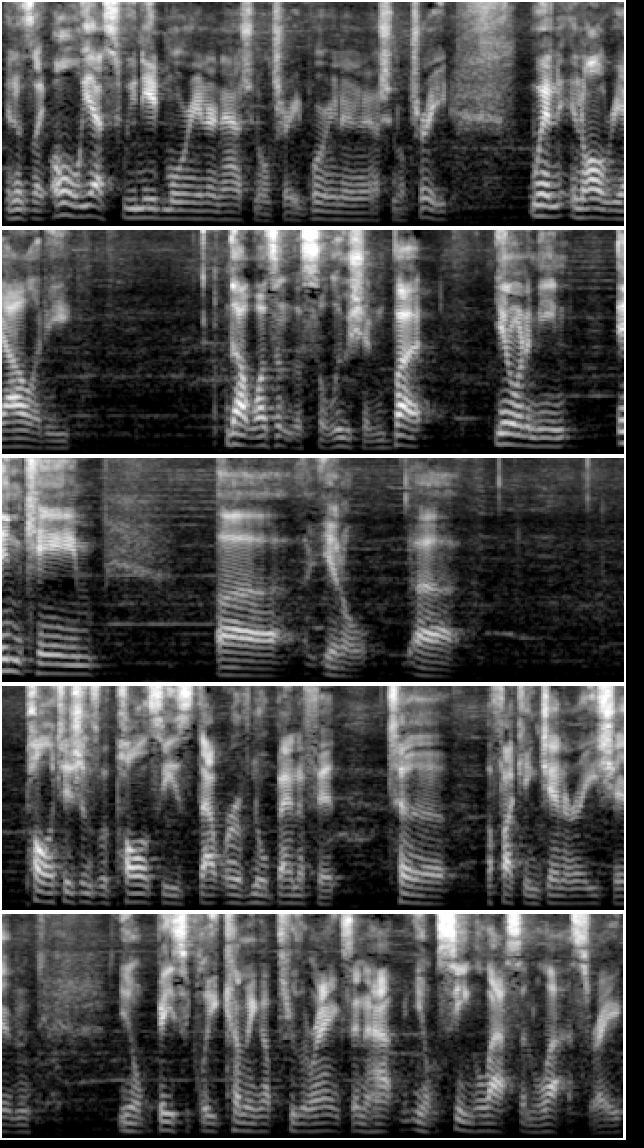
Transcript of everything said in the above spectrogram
And it was like, oh, yes, we need more international trade, more international trade. When in all reality, that wasn't the solution. But, you know what I mean? In came, uh, you know, uh, politicians with policies that were of no benefit to a fucking generation you know, basically coming up through the ranks and have, you know, seeing less and less, right?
